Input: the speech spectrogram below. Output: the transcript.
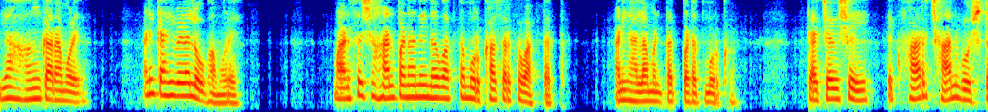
या अहंकारामुळे आणि काही वेळा लोभामुळे. माणसं शहाणपणाने न वागता मूर्खासारखं वागतात आणि ह्याला म्हणतात पढत मूर्ख. त्याच्याविषयी एक फार छान गोष्ट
